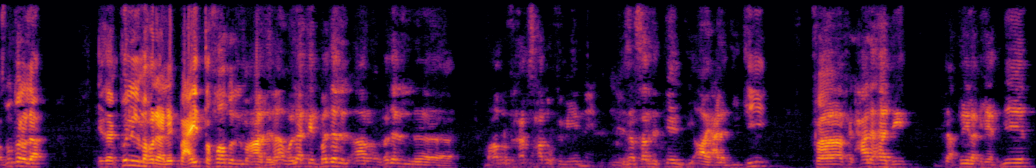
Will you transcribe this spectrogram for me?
مضبوط ولا لا؟ إذا كل ما هنالك بعيد تفاضل المعادلة ولكن بدل الار بدل ما اضرب في خمسة حضرب في مين؟ إذا صارت 2 دي اي على دي تي ففي الحالة هذه تعطي لك اللي 2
